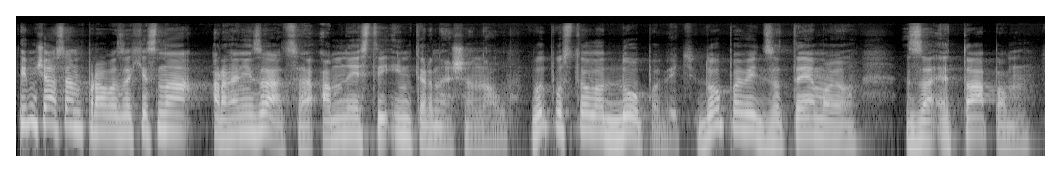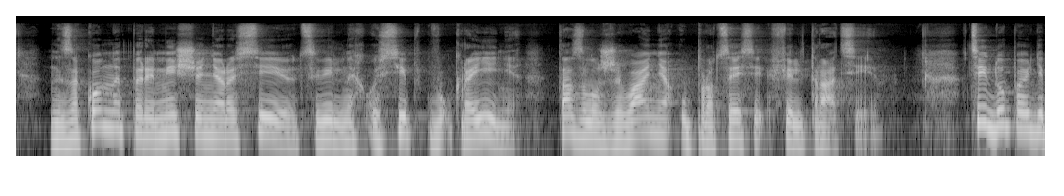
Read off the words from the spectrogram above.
Тим часом правозахисна організація Amnesty International випустила доповідь. Доповідь за темою за етапом незаконне переміщення Росією цивільних осіб в Україні та зловживання у процесі фільтрації. В цій доповіді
